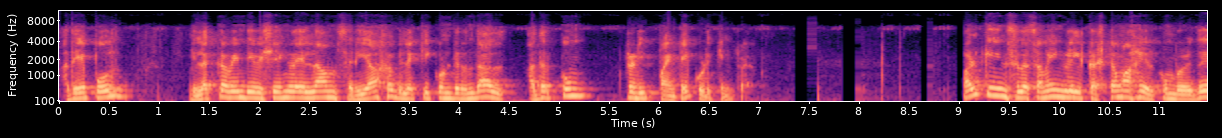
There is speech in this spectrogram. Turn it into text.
அதேபோல் விளக்க வேண்டிய விஷயங்களை எல்லாம் சரியாக விளக்கி கொண்டிருந்தால் அதற்கும் கிரெடிட் பாயிண்டை கொடுக்கின்றார். வாழ்க்கையின் சில சமயங்களில் கஷ்டமாக இருக்கும் பொழுது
